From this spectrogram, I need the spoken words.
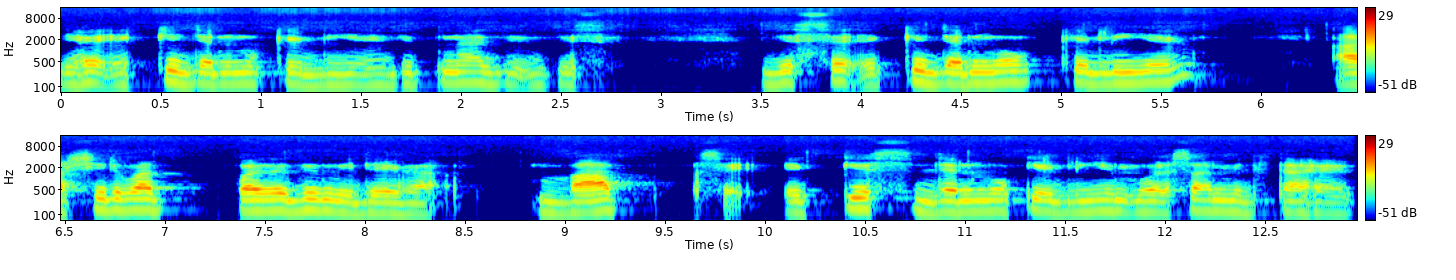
यह इक्कीस जन्मों के लिए। जितना जिस जिससे इक्कीस जन्मों के लिए आशीर्वाद पद भी मिलेगा। बाप से इक्कीस जन्मों के लिए वर्षा मिलता है।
